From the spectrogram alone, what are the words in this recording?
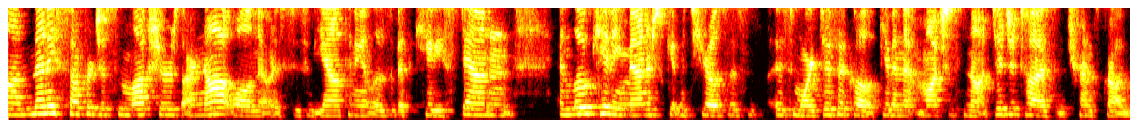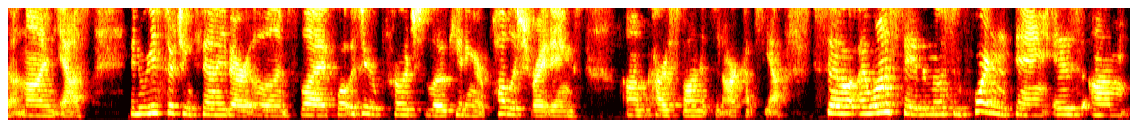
Um, many suffragists and lecturers are not well known as Susan B. Anthony, Elizabeth Cady Stanton, and locating manuscript materials is, is more difficult given that much is not digitized and transcribed online, yes. In researching Fannie Barrier Williams' life, what was your approach to locating her published writings? um, correspondence and archives. Yeah. So I want to say the most important thing is um,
